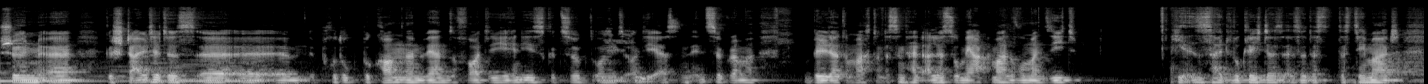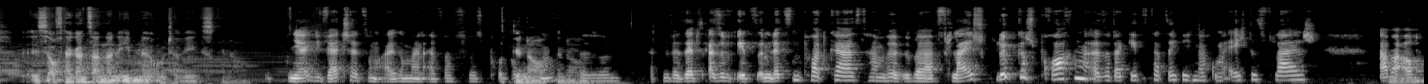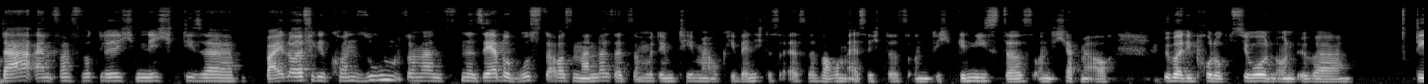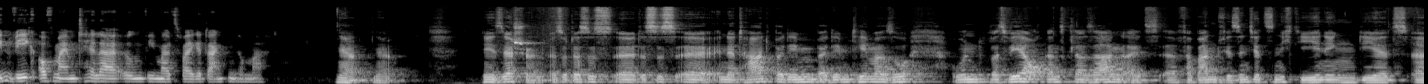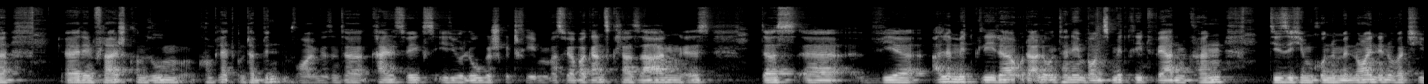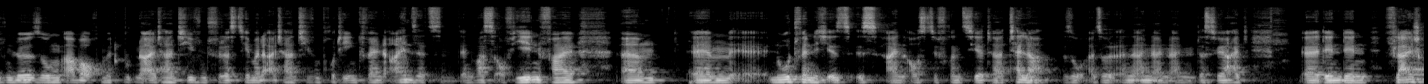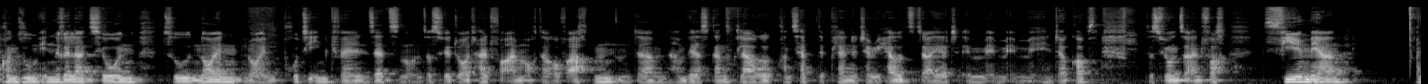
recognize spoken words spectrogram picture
schön äh, gestaltetes äh, äh, ähm, Produkt bekommen, dann werden sofort die Handys gezückt und, und die ersten Instagram-Bilder gemacht. Und das sind halt alles so Merkmale, wo man sieht, hier ist es halt wirklich, das, also das, das Thema hat, ist auf einer ganz anderen Ebene unterwegs, genau. Ja, die Wertschätzung allgemein einfach fürs Produkt. Genau, ne? genau. Also hatten wir selbst, also jetzt im letzten Podcast haben wir über Fleischglück gesprochen, also da geht es tatsächlich noch um echtes Fleisch, aber mhm. auch da einfach wirklich nicht dieser beiläufige Konsum, sondern eine sehr bewusste Auseinandersetzung mit dem Thema, okay, wenn ich das esse, warum esse ich das? Und ich genieße das und ich habe mir auch über die Produktion und über den Weg auf meinem Teller irgendwie mal zwei Gedanken gemacht. Ja, ja. Nee, sehr schön. Also das ist, äh, das ist äh, in der Tat bei dem, bei dem Thema so. Und was wir ja auch ganz klar sagen als äh, Verband, wir sind jetzt nicht diejenigen, die jetzt äh, äh, den Fleischkonsum komplett unterbinden wollen. Wir sind da keineswegs ideologisch getrieben. Was wir aber ganz klar sagen ist, dass äh, wir alle Mitglieder oder alle Unternehmen bei uns Mitglied werden können, die sich im Grunde mit neuen innovativen Lösungen, aber auch mit guten Alternativen für das Thema der alternativen Proteinquellen einsetzen. Denn was auf jeden Fall ähm, ähm, notwendig ist, ist ein ausdifferenzierter Teller. So, also ein, ein, ein, ein, dass wir halt äh, den, den Fleischkonsum in Relation zu neuen, neuen Proteinquellen setzen und dass wir dort halt vor allem auch darauf achten. Und da ähm, haben wir das ganz klare Konzept der Planetary Health Diet im, im, im Hinterkopf, dass wir uns einfach viel mehr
